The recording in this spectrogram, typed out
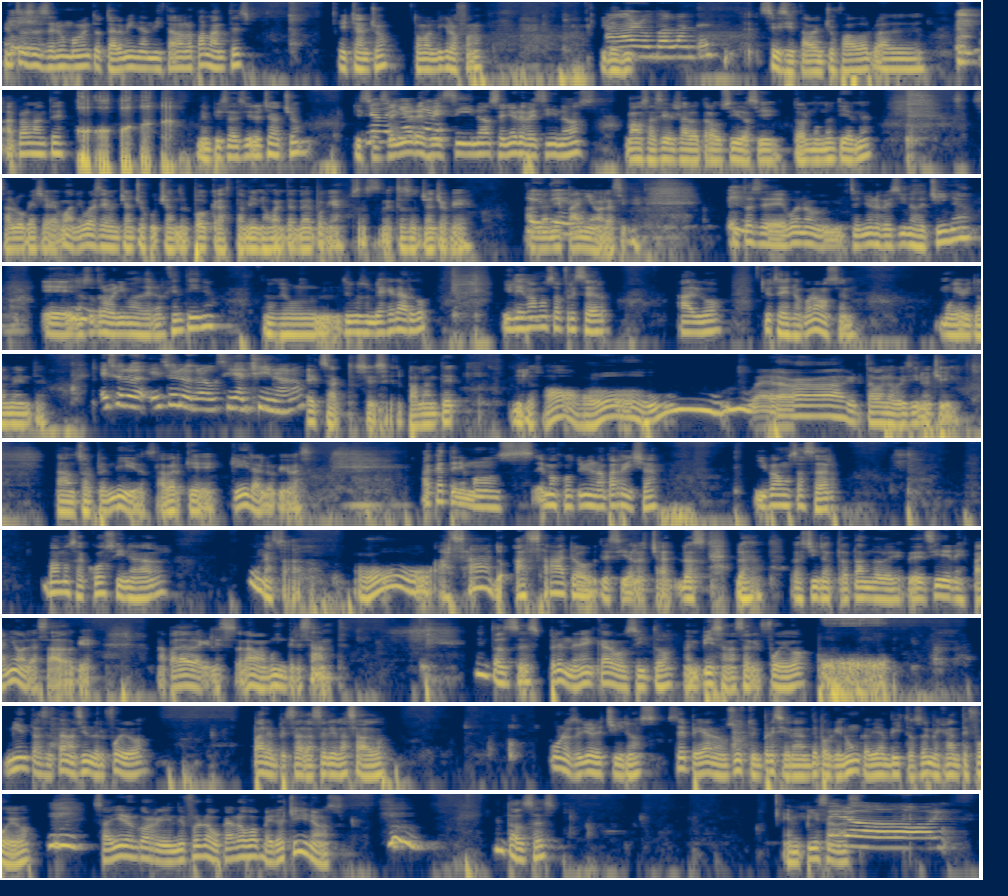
Entonces, en un momento terminan de instalar los parlantes. Y Chancho toma el micrófono. Y les Agarra un parlante. Sí, sí, estaba enchufado al, al parlante. Le empieza a decir el chacho. Dice, mejor señores vecinos, señores vecinos. Vamos a decir ya lo traducido así todo el mundo entiende. Salvo que haya... Bueno, igual si hay un chancho escuchando el podcast también nos va a entender porque estos son chanchos que hablan español, así que... Entonces, bueno, señores vecinos de China, eh, nosotros venimos de la Argentina, un- tuvimos un viaje largo y les vamos a ofrecer algo que ustedes no conocen muy habitualmente. Eso lo, eso lo traducía en chino, ¿no? Exacto, sí, sí, el parlante y los oh, oh, uh, ah, gritaban los vecinos chinos. Estaban sorprendidos a ver qué, qué era lo que iba a hacer. Acá tenemos, hemos construido una parrilla y vamos a hacer, vamos a cocinar un asado. Oh, asado, asado, decían los, los, los, los chinos tratando de, de decir en español asado, que una palabra que les sonaba muy interesante. Entonces prenden el carboncito, empiezan a hacer el fuego. Mientras están haciendo el fuego, para empezar a hacer el asado, unos señores chinos se pegaron un susto impresionante porque nunca habían visto semejante fuego. Salieron corriendo y fueron a buscar a los bomberos chinos. Entonces, empiezan Pero a...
